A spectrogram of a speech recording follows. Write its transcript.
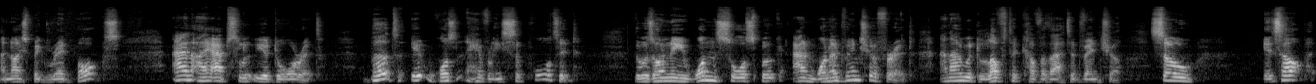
a nice big red box, and I absolutely adore it. But it wasn't heavily supported. There was only one source book and one adventure for it, and I would love to cover that adventure. So it's up.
